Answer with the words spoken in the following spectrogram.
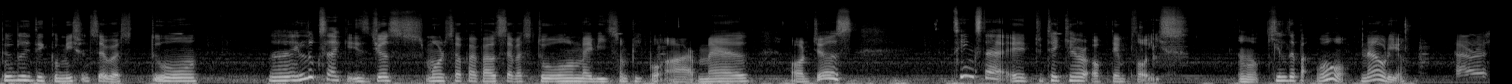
probably the commission Sevastopol. Uh, it looks like it's just more stuff about Sevastopol. Maybe some people are mad or just things that uh, to take care of the employees. Oh, kill the. Oh, an audio. Harris,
